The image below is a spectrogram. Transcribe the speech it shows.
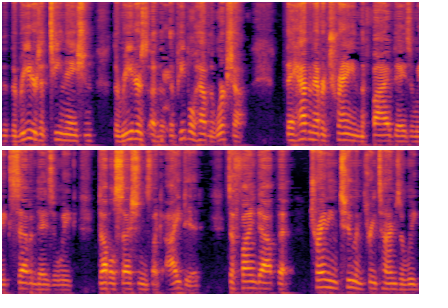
the, the readers at T Nation, the readers, uh, the, the people who have the workshop, they haven't ever trained the five days a week, seven days a week, double sessions like I did to find out that training two and three times a week,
